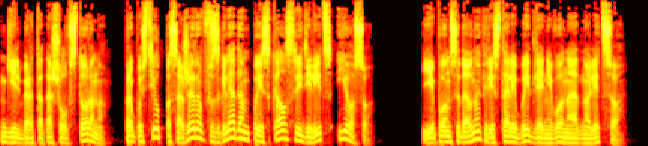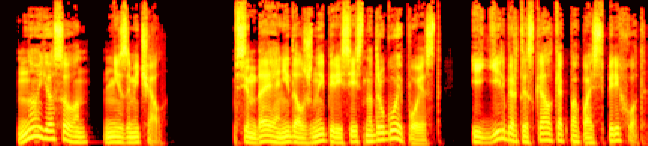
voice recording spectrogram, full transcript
Гильберт отошел в сторону, пропустил пассажиров, взглядом поискал среди лиц Йосу. Японцы давно перестали быть для него на одно лицо. Но Йосу он не замечал. В Синдае они должны пересесть на другой поезд, и Гильберт искал, как попасть в переход.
